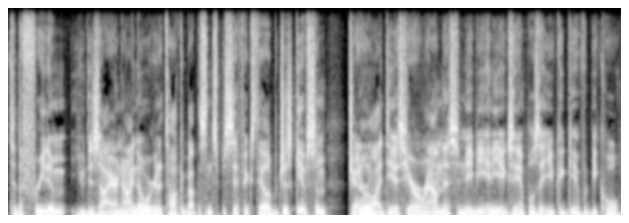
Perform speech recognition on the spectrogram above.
to the freedom you desire. Now, I know we're going to talk about this in specifics, Taylor, but just give some general ideas here around this and maybe any examples that you could give would be cool.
